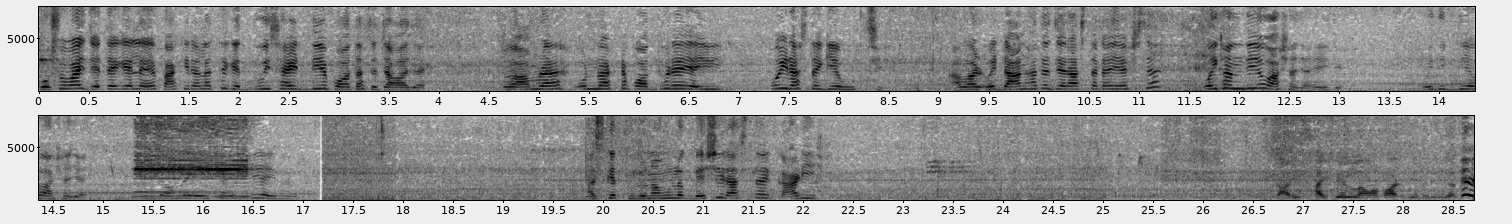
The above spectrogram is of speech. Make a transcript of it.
গোসবাই যেতে গেলে পাখিরালার থেকে দুই সাইড দিয়ে পথ আছে যাওয়া যায়। তো আমরা অন্য একটা পথ ধরে এই ওই রাস্তায় গিয়ে উঠছি। আবার ওই ডান হাতে যে রাস্তাটাই এসছে ওইখান দিয়েও আসা যায় এই যে। ওই দিক দিয়েও আসা যায়। কিন্তু আমরা এই সাইড দিয়ে এইভাবে আজকে তুলনামূলক বেশি রাস্তায় গাড়ি। গাড়ি সাইকেল আমার পাশ দিয়ে বেরিয়ে যাচ্ছে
